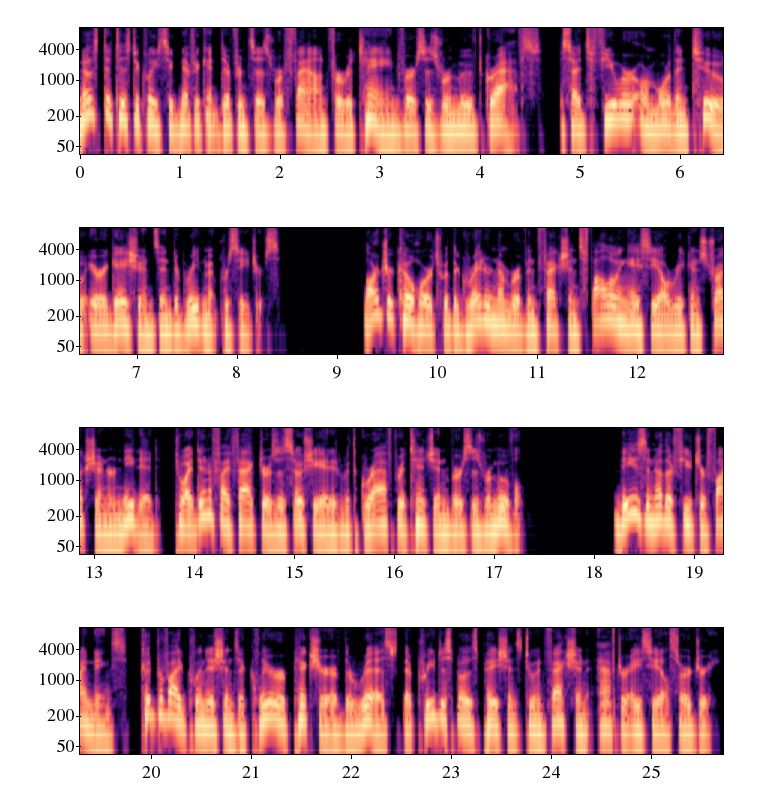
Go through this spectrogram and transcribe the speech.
No statistically significant differences were found for retained versus removed grafts, besides fewer or more than two irrigations and debridement procedures. Larger cohorts with a greater number of infections following ACL reconstruction are needed to identify factors associated with graft retention versus removal. These and other future findings could provide clinicians a clearer picture of the risks that predispose patients to infection after ACL surgery.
